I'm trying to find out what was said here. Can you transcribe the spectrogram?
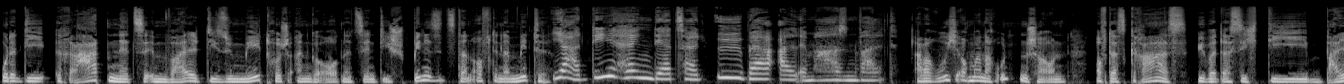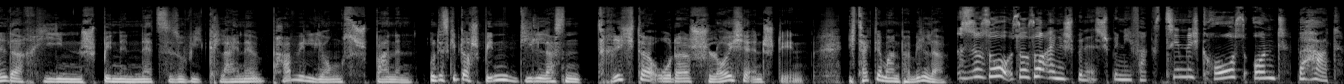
Oder die Radnetze im Wald, die symmetrisch angeordnet sind. Die Spinne sitzt dann oft in der Mitte. Ja, die hängen derzeit überall im Hasenwald. Aber ruhig auch mal nach unten schauen, auf das Gras, über das sich die Baldachin-Spinnennetze sowie kleine Pavillons spannen. Und es gibt auch Spinnen, die lassen Trichter oder Schläuche entstehen. Ich zeig dir mal ein paar Bilder. So, so, so, so eine Spinne ist Spinnifax. Ziemlich groß und behaart.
